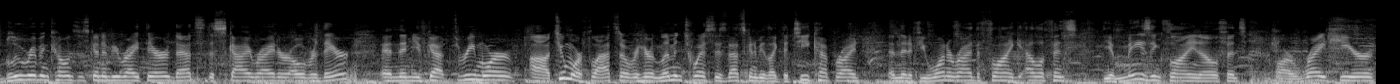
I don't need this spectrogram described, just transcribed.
Blue Ribbon Cones is going to be right there. That's the Sky Rider over there. And then you've got three more, uh, two more flats over here. Lemon Twist is that's going to be like the teacup ride. And then if you want to ride the flying elephants, the amazing flying elephants are right here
